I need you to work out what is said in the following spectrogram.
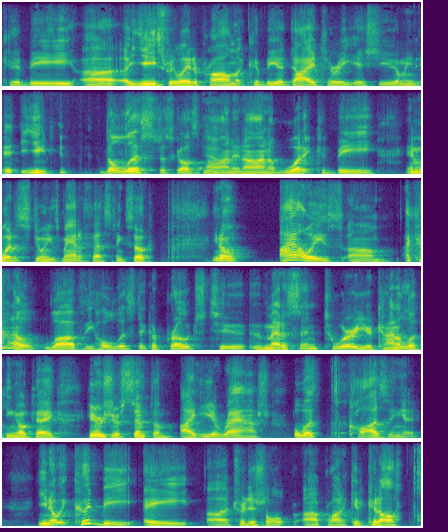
could be uh, a yeast related problem it could be a dietary issue i mean it, you, it, the list just goes Yeah. on and on of what it could be and what it's doing is manifesting so you know I always, um, I kind of love the holistic approach to medicine, to where you're kind of looking, okay, here's your symptom, i.e., a rash, but what's causing it? You know, it could be a uh, traditional uh, product. It could also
